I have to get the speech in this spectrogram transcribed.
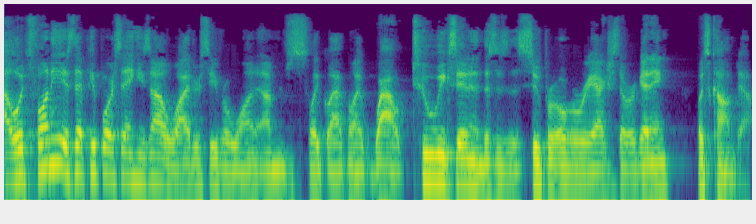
what's funny is that people are saying he's not a wide receiver one. I'm just like laughing, like, wow, two weeks in, and this is the super overreaction that we're getting. Let's calm down.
